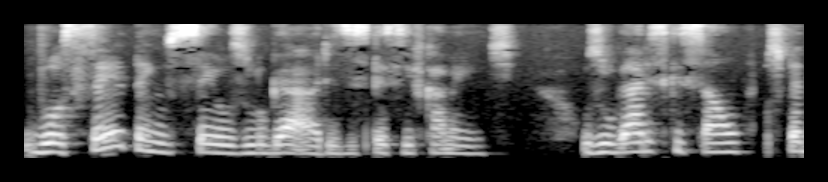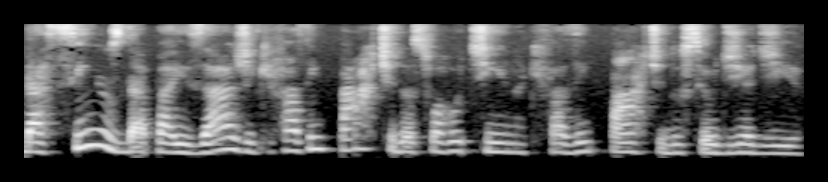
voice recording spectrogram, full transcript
Você tem os seus lugares especificamente os lugares que são os pedacinhos da paisagem que fazem parte da sua rotina, que fazem parte do seu dia a dia.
